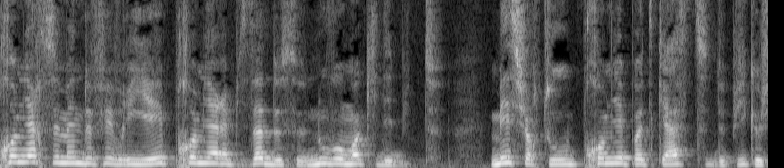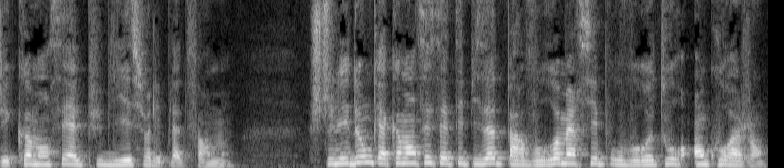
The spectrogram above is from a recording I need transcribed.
Première semaine de février, premier épisode de ce nouveau mois qui débute. Mais surtout, premier podcast depuis que j'ai commencé à le publier sur les plateformes. Je tenais donc à commencer cet épisode par vous remercier pour vos retours encourageants.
